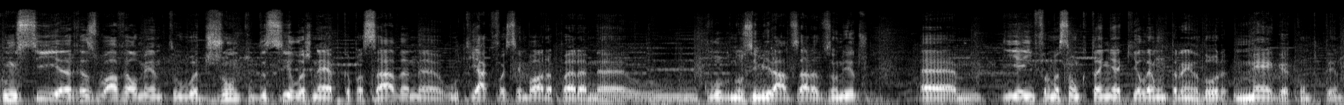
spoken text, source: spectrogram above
conhecia razoavelmente o adjunto de Silas na época passada. O Tiago foi-se embora para um clube nos Emirados Árabes Unidos. e a informação que tenho é que ele é um treinador mega competente,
